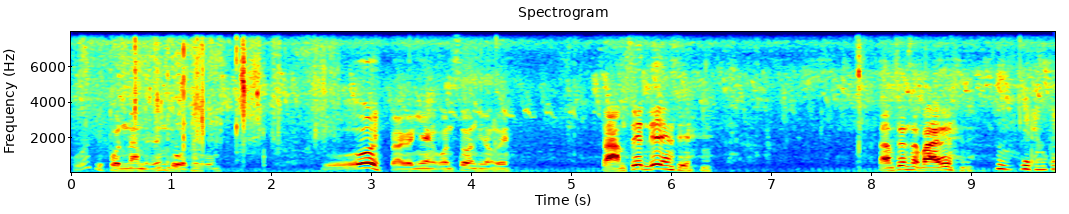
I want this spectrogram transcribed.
โอ้ยที่ฝนน้ำเหมือนต้องโดดครับผมโอ้ยปลากระแยงอ่อนซ่อนพี่น้องเอ้ยสามเส้นเด้ยังสิสามเส้นสบายเลยอืมเดี๋ยวทางไป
